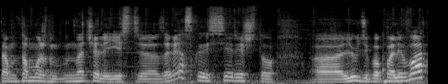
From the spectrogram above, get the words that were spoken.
Там, там можно, вначале есть э, завязка из серии, что э, люди попали в ад,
